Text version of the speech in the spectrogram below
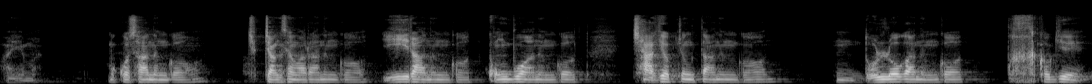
아예만. 먹고 사는 것, 직장 생활하는 것, 일하는 것, 공부하는 것, 자격증 따는 것, 음, 놀러 가는 것, 다 거기에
